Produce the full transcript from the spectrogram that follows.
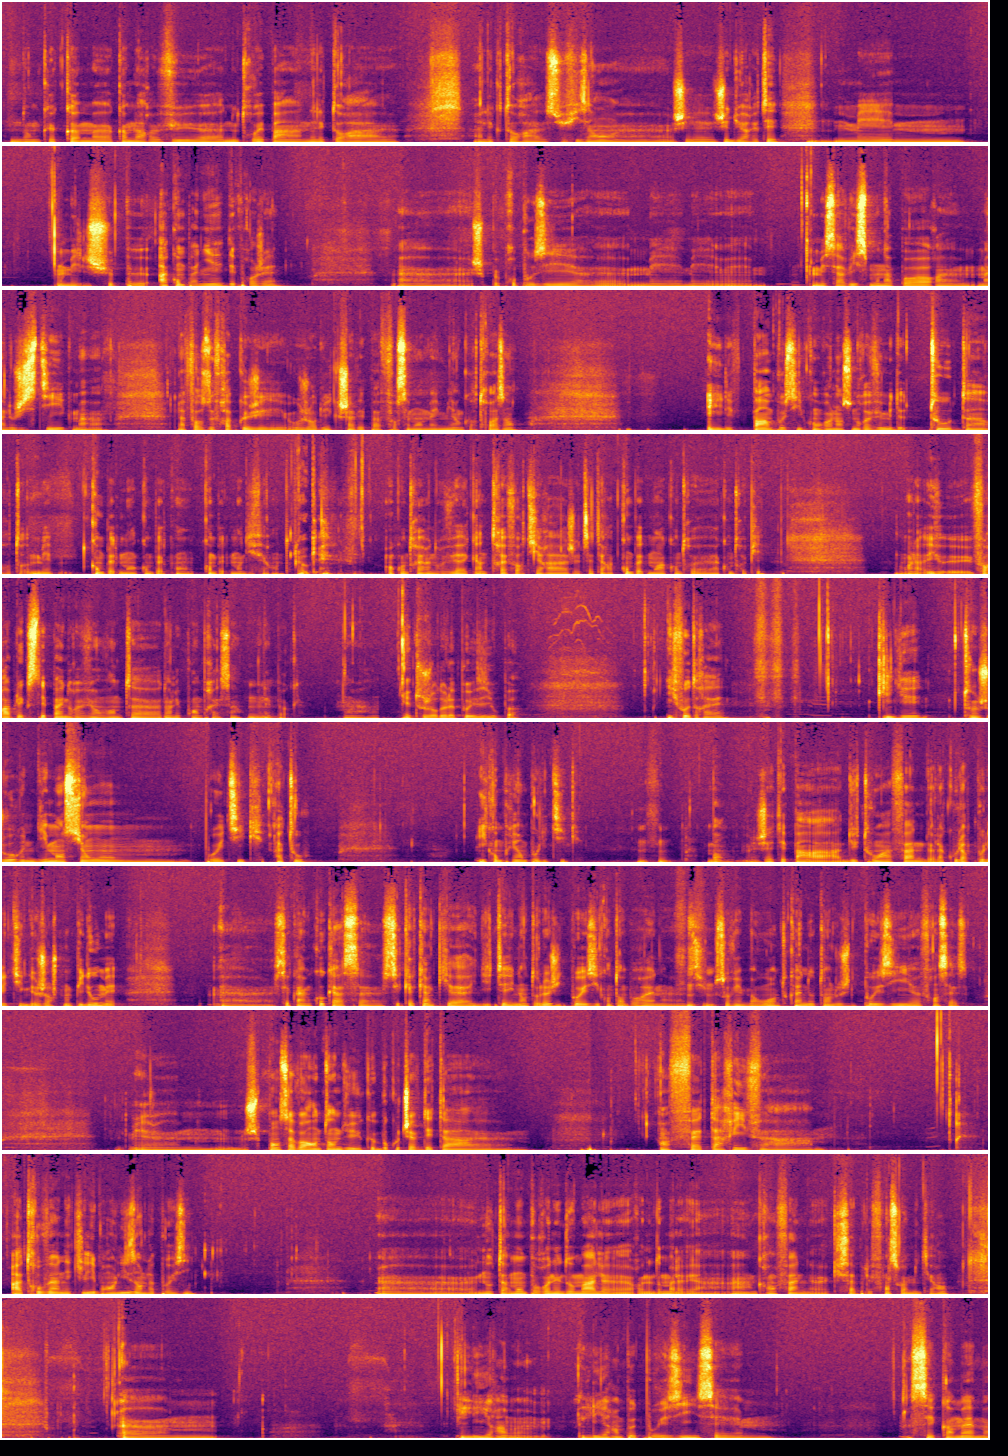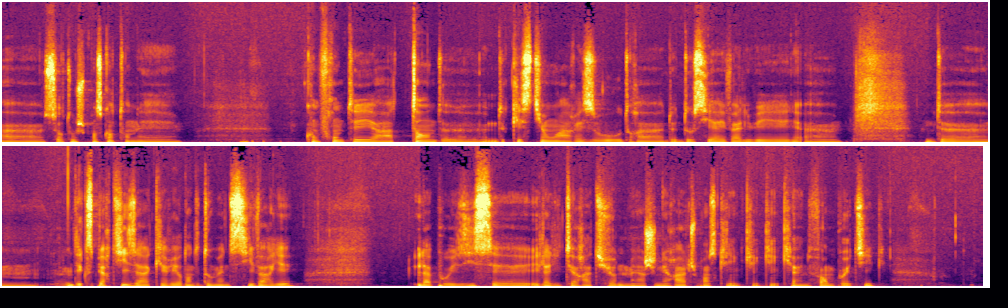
donc, comme, euh, comme la revue euh, ne trouvait pas un électorat, euh, un lectorat suffisant, j'ai dû arrêter. Mais, hum, mais je peux accompagner des projets. Euh, je peux proposer euh, mes, mes, mes services, mon apport, euh, ma logistique, ma, la force de frappe que j'ai aujourd'hui, que je n'avais pas forcément même a encore trois ans. Et il n'est pas impossible qu'on relance une revue, mais de tout un autre, mais complètement, complètement, complètement différente. Ok. Au contraire, une revue avec un très fort tirage, etc., complètement à contre à contre-pied. Voilà. Il faut rappeler que c'était pas une revue en vente euh, dans les points presse hein, à l'époque. Voilà. Et toujours de la poésie ou pas? Il faudrait qu'il y ait toujours une dimension poétique à tout, y compris en politique. Mhm. Bon, j'étais pas du tout un fan de la couleur politique de Georges Pompidou, mais c'est quand même cocasse. C'est quelqu'un qui a édité une anthologie de poésie contemporaine, euh, si je me souviens bien, ou en tout cas une anthologie de poésie euh, française. Euh, je pense avoir entendu que beaucoup de chefs d'État, euh, en fait, arrivent à, à trouver un équilibre en lisant de la poésie. Euh, notamment pour René Daumal. Euh, René Daumal avait un, un grand fan euh, qui s'appelait François Mitterrand. Lire, un, lire un peu de poésie, c'est c'est quand même, euh, surtout je pense quand on est confronté à tant de, de questions à résoudre, euh, de dossiers à évaluer, euh, d'expertise à acquérir dans des domaines si variés. La poésie et la littérature, de manière générale, je pense qu'il y a une forme poétique,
